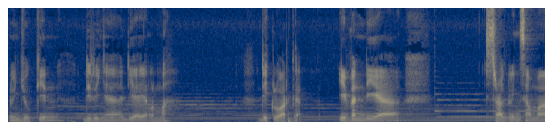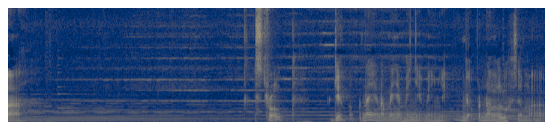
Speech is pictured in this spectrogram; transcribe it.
nunjukin dirinya dia yang lemah di keluarga. Even dia struggling sama stroke dia gak pernah yang namanya menye-menye. Nggak pernah ngeluh sama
